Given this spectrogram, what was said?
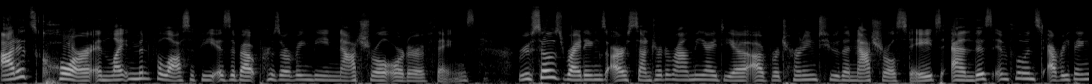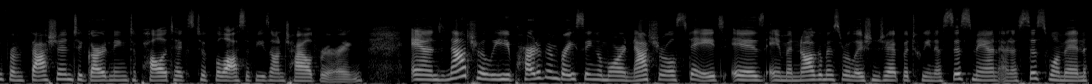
At its core, Enlightenment philosophy is about preserving the natural order of things. Rousseau's writings are centered around the idea of returning to the natural state, and this influenced everything from fashion to gardening to politics to philosophies on child rearing. And naturally, part of embracing a more natural state is a monogamous relationship between a cis man and a cis woman,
